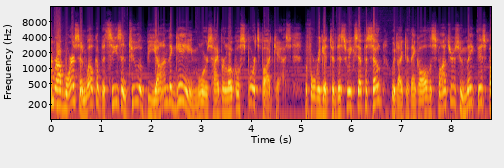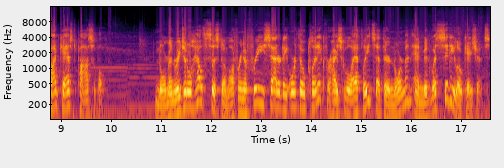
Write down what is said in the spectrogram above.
I'm Rob Morris, and welcome to Season 2 of Beyond the Game, Moore's hyperlocal sports podcast. Before we get to this week's episode, we'd like to thank all the sponsors who make this podcast possible. Norman Regional Health System offering a free Saturday ortho clinic for high school athletes at their Norman and Midwest City locations.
